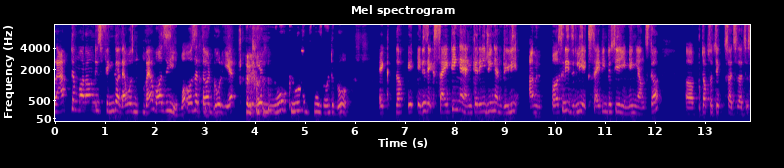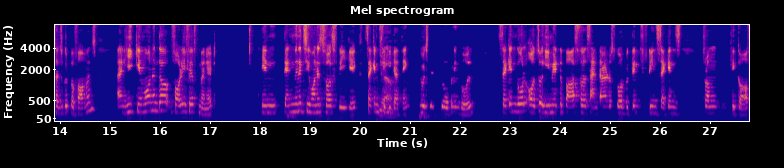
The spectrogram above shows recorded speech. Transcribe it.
wrapped him around his finger. That was where was he? What was the third goal? He had he had no clue where he was going to go. Like the, it, it is exciting and encouraging and really I mean, personally, it's really exciting to see a Indian youngster uh, put up such a such, such such a good performance. And he came on in the 45th minute. In 10 minutes, he won his first free kick, second free Yeah. kick, I think, which was the opening goal. Second goal, also he made the pass for Santana to score within 15 seconds from kickoff.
